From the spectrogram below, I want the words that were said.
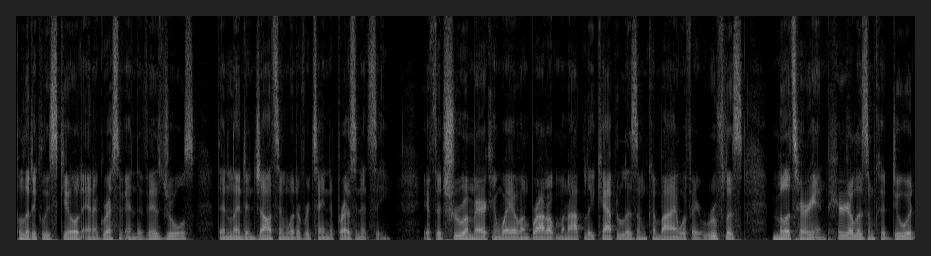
politically skilled, and aggressive individuals, then Lyndon Johnson would have retained the presidency. If the true American way of unbridled monopoly capitalism combined with a ruthless military imperialism could do it,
